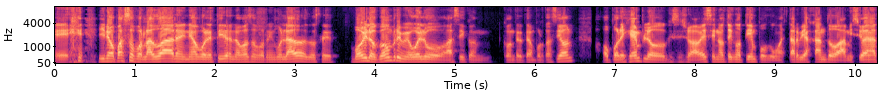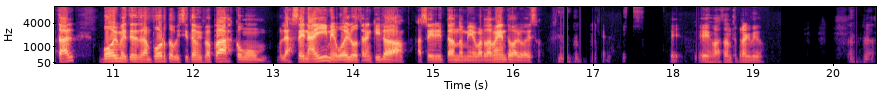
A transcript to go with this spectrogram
eh, y no paso por la aduana ni nada por el estilo, no paso por ningún lado, entonces voy, lo compro y me vuelvo así con, con teletransportación. O por ejemplo, qué sé yo, a veces no tengo tiempo como estar viajando a mi ciudad natal, voy, me teletransporto, visito a mis papás, como la cena ahí, me vuelvo tranquilo a, a seguir gritando en mi departamento o algo de eso. Eh, Es bastante práctico.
